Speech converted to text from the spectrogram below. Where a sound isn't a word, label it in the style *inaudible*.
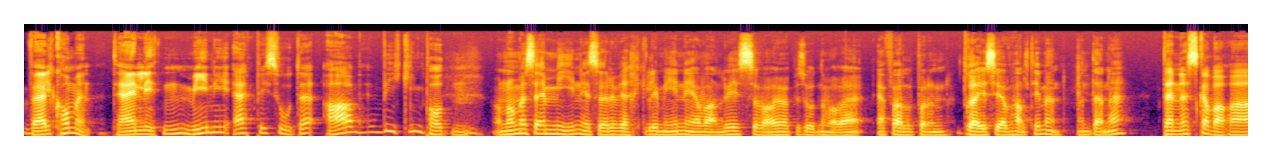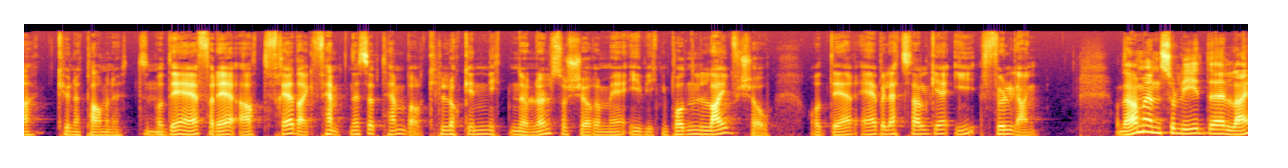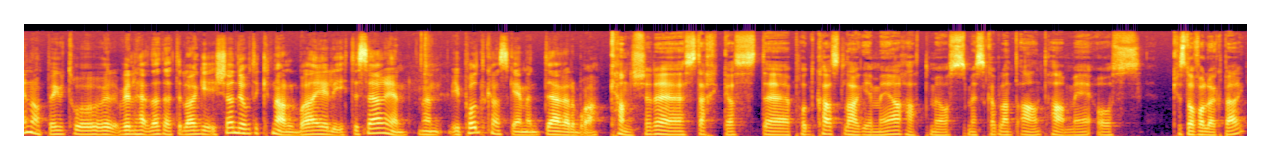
Velkommen til en liten miniepisode av Vikingpodden. Og når vi sier mini, så er det virkelig mini. Og vanligvis så var jo episodene våre iallfall på den drøye sida av halvtimen. Men denne Denne skal vare kun et par minutter. Og det er fordi at fredag 15.9. klokken 19.00 så kjører vi i Vikingpodden liveshow. Og der er billettsalget i full gang. Og Det har vi en solid eh, lineup. Jeg tror, vil- vil hevde at dette laget ikke hadde gjort det knallbra i Eliteserien, men i podkastgamet, der er det bra. Kanskje det sterkeste podkastlaget vi har hatt med oss. Vi skal bl.a. ha med oss Kristoffer Løkberg.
